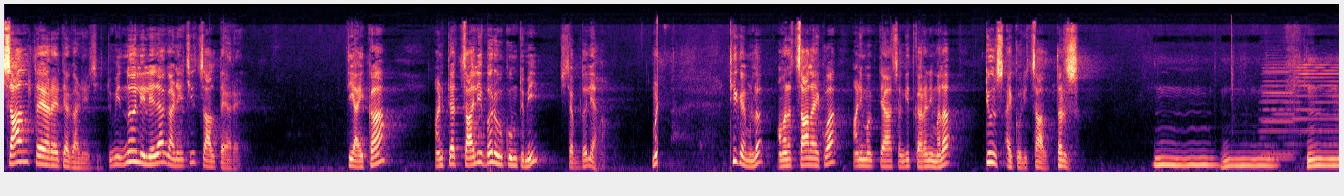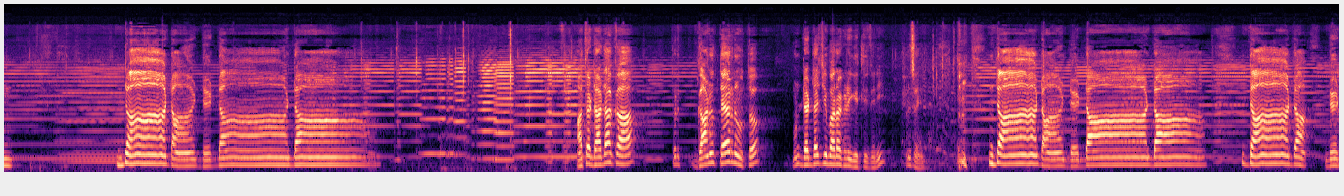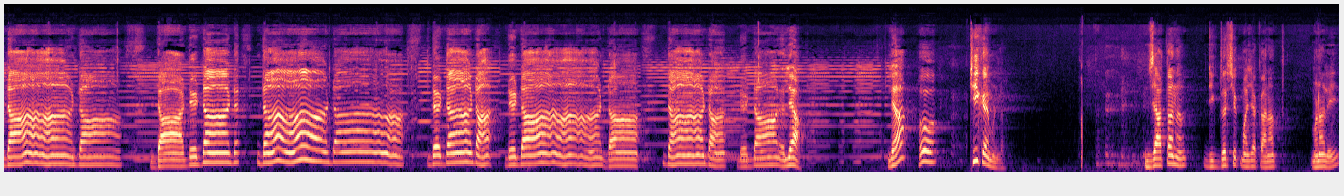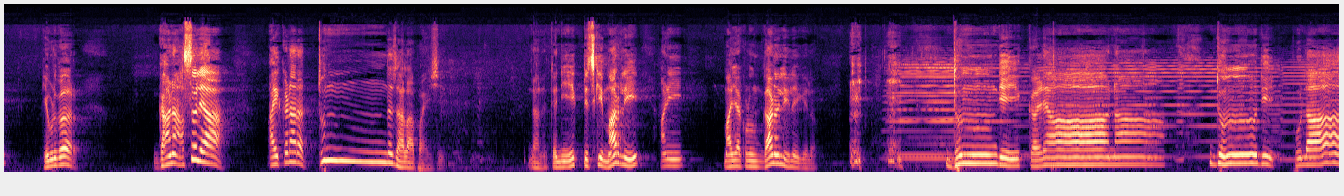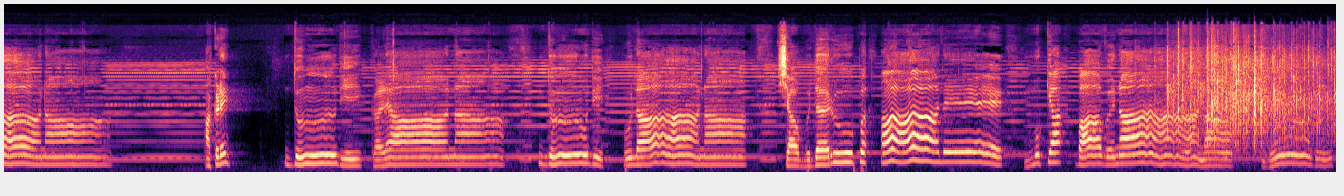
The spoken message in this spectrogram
चाल तयार आहे त्या गाण्याची. तुम्ही न लिहिलेल्या गाण्याची चाल तयार आहे. ती ऐका आणि त्या चालीभर हुकूम तुम्ही शब्द लिहा. म्हण ठीक आहे म्हटलं आम्हाला चाल ऐकवा आणि मग त्या संगीतकारांनी मला ट्यून्स ऐकवली चाल तर्ज. डा डा ड डा डा. आता डाडा का? तर गाणं तयार नव्हतं म्हणून डड्डाची बाराखडी घेतली त्यांनी आणि सांगितलं डा डा ड डा डा डा डा ड डा डा डा ड डा ड डा डा ड डा डा ड डा डा डा डा ड डा ल्या ल्या हो ठीक आहे म्हणलं जाताना दिग्दर्शक माझ्या कानात म्हणाले केवडकर गाणं असं लिहा ऐकणारा धुंद झाला पाहिजे. झालं. त्यांनी एक टिचकी मारली आणि माझ्याकडून गाणं लिहिलं गेलं. धुंदी कळ्याना धुंदी फुलाना. आकडे. धुंदी कळ्याना दुधी फुलाना शब्दरूप आले मुक्या भावनाना. दुधी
